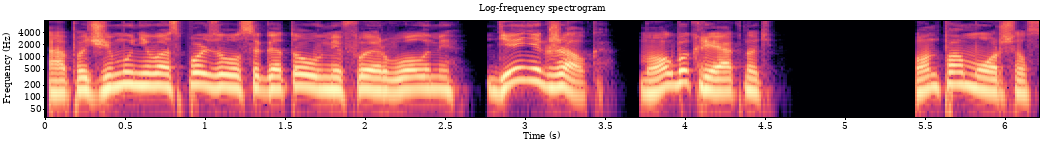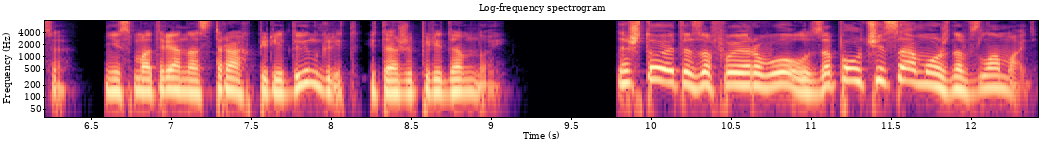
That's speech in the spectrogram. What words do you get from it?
А почему не воспользовался готовыми фаерволами? Денег жалко. Мог бы крякнуть. Он поморщился, несмотря на страх перед Ингрид и даже передо мной. Да что это за фаерволы? За полчаса можно взломать.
